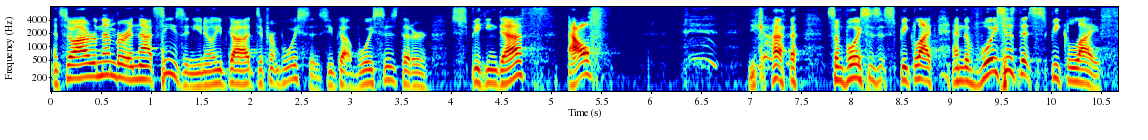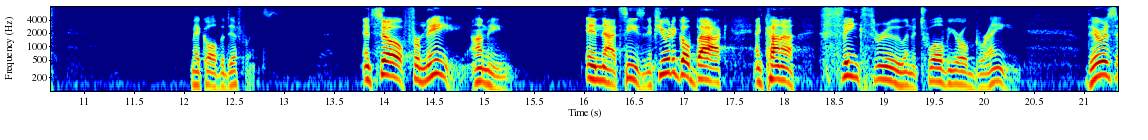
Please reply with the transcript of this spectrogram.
and so I remember in that season, you know, you've got different voices. You've got voices that are speaking death, Alf. you got some voices that speak life. And the voices that speak life make all the difference. And so for me, I mean, in that season, if you were to go back and kind of think through in a 12 year old brain, there was,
